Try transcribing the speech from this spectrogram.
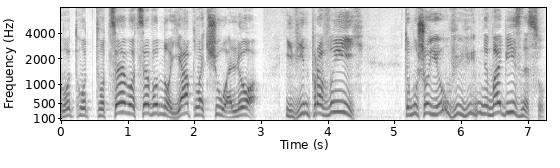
от, от, от це, оце воно. Я плачу, альо. І він правий. Тому що нема бізнесу.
